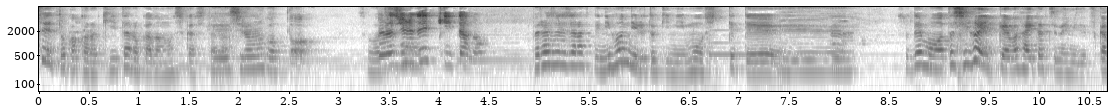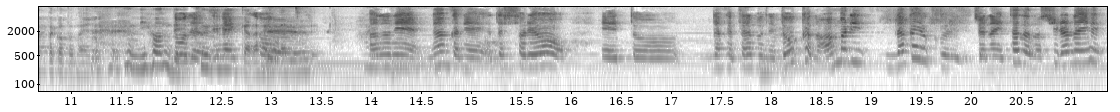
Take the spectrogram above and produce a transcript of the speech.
生とかから聞いたのかなもしかしたら、えー、知らなかった。ブラジル私で聞いたの？ブラジルじゃなくて日本にいる時にもう知ってて、へそうでも私は一回もハイタッチの意味で使ったことない。で す日本で通じないから、ね。ハイタッチで。あのね、なんかね、私それを、えっ、と、なんか多分ね、どっかのあんまり仲良くじゃない、ただの知らない、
